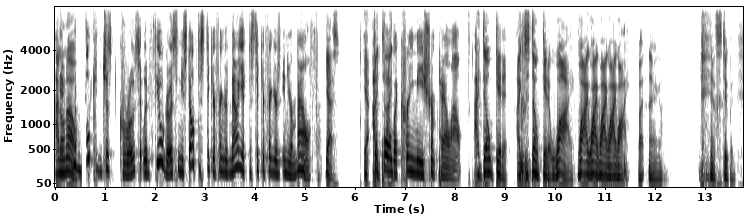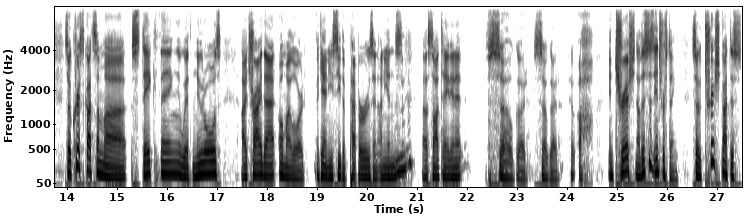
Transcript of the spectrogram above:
I don't it know. It would look just gross. It would feel gross, and you still have to stick your fingers. Now you have to stick your fingers in your mouth yes. Yeah. to I, pull I, the creamy shrimp tail out. I don't get it. I just don't get it. Why? Why? Why? Why? Why? Why? But there you go. Stupid. So Chris got some uh, steak thing with noodles. I tried that. Oh my lord! Again, you see the peppers and onions Mhm. uh, sautéed in it. So good, so good. Ugh. And Trish, now this is interesting. So Trish got this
